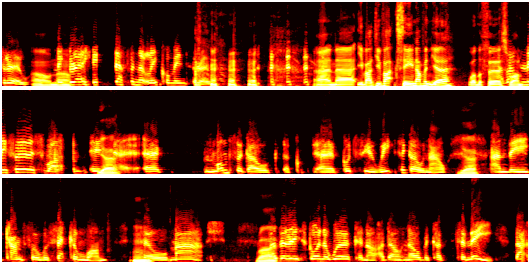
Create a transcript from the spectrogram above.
through. Oh, My no. grey is definitely coming through. and uh, you've had your vaccine, haven't you? Well, the 1st I've one. my first one in, Yeah. uh, uh, months ago, a, a good few weeks ago now, Yeah. and they cancelled the second one Mm. till March. Right. Whether it's going to work or not, I don't know, because to me, that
